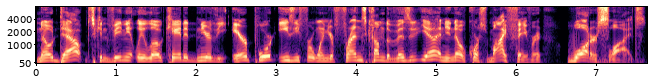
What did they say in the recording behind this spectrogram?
No doubt. It's conveniently located near the airport, easy for when your friends come to visit you. And you know, of course, my favorite water slides.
